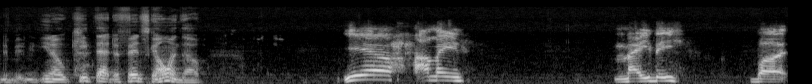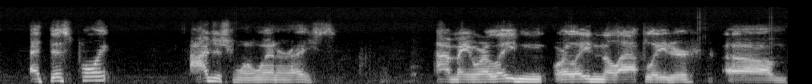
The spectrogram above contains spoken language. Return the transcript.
You know, keep that defense going though. Yeah, I mean, maybe, but at this point, I just want to win a race. I mean, we're leading. We're leading the lap leader. Um,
